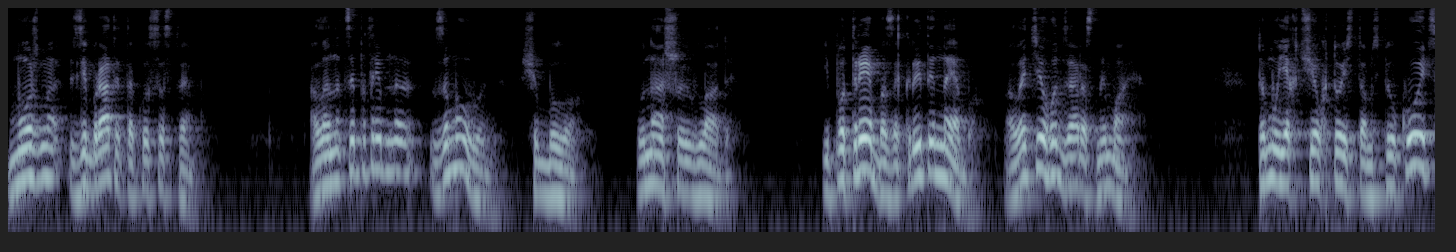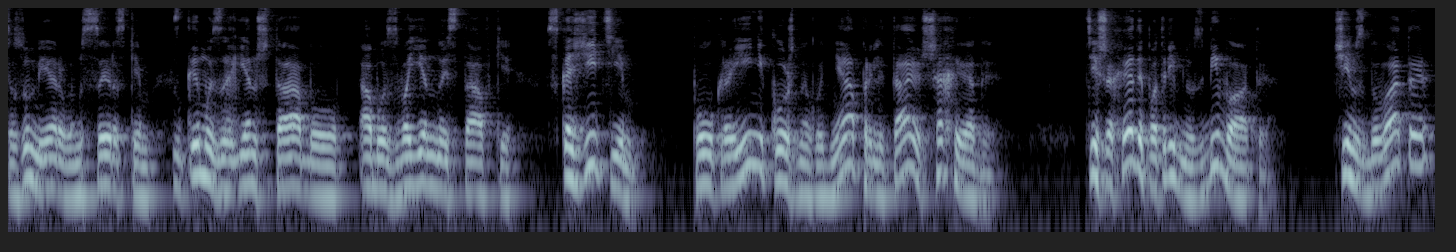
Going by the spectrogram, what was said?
можна зібрати таку систему. Але на це потрібно замовлення, щоб було у нашої влади. І потреба закрити небо. Але цього зараз немає. Тому, якщо хтось там спілкується з Умєровим, з Сирським, з кимось з Генштабу або з воєнної ставки, скажіть їм, по Україні кожного дня прилітають шахеди. Ці шахеди потрібно збивати. Чим збивати?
